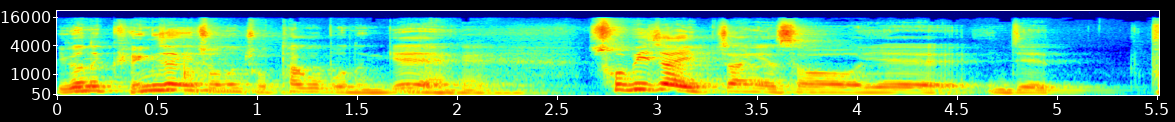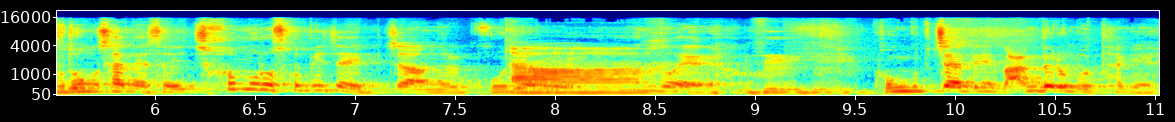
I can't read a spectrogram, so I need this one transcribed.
이거는 굉장히 저는 좋다고 보는 게 네네. 소비자 입장에서의 이제 부동산에서의 처음으로 소비자 입장을 고려를 아. 한 거예요. 공급자들이 마음대로 못하게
